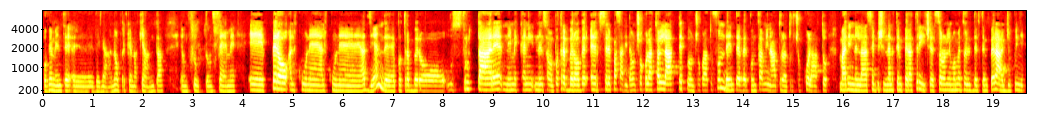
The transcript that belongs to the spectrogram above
ovviamente è vegano perché è una pianta, è un frutto, un seme, e però alcune, alcune aziende potrebbero sfruttare nei meccanismi, insomma, potrebbero essere passati da un cioccolato al latte, poi un cioccolato fondente e aver contaminato l'altro cioccolato, magari nella, semplice nella temperatrice, solo nel momento del, del temperaggio, quindi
